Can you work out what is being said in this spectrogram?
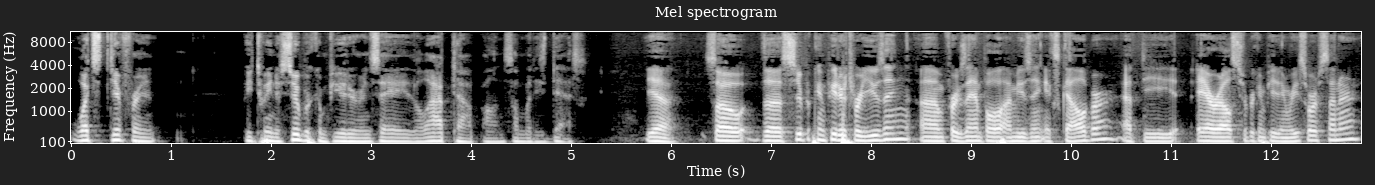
what's different between a supercomputer and, say, the laptop on somebody's desk. Yeah. So the supercomputers we're using, um, for example, I'm using Excalibur at the ARL Supercomputing Resource Center.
